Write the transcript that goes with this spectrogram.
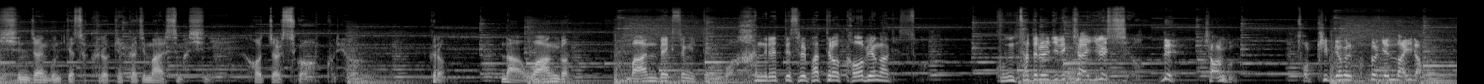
신장군께서 그렇게까지 말씀하시니 어쩔 수가 없구려. 그럼 나 왕건 만 백성의 뜻과 하늘의 뜻을 받들어 거병하겠소. 군사들을 일으켜 이르시오. 네, 장군. 속히 명을 받들겠나이다.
